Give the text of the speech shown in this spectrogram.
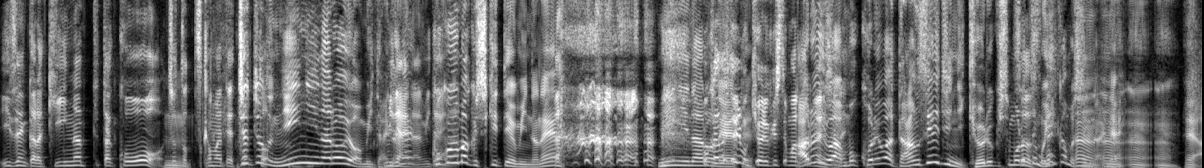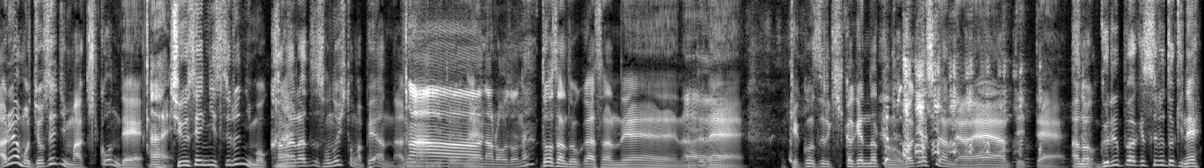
以前から気になってた子をちょっと捕まえてちょっと2になろうよみたいなここうまく仕切ってよみんなね。2 になろうね。あるいはもうこれは男性陣に協力してもらってもいいかもしれないね。あるいはもう女性陣巻き込んで抽選にするにも必ずその人がペアになるようにあなるほどね。父さんとお母さんねなんてね結婚するきっかけになったのお化け屋敷なんだよねなんて言って。あのグループ分けする時ね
